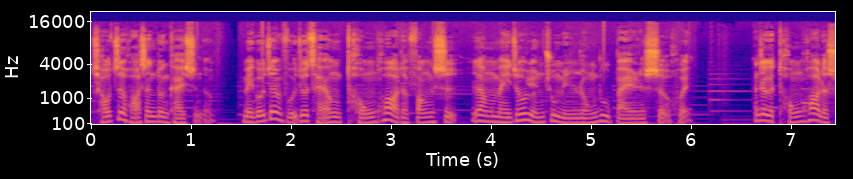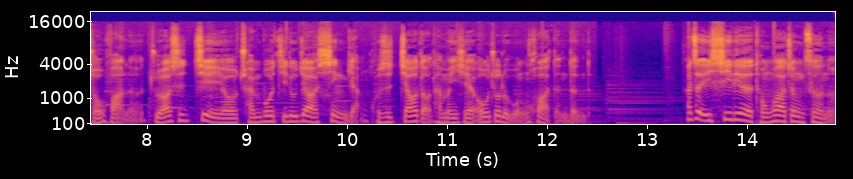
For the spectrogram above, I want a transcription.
乔治华盛顿开始呢，美国政府就采用同化的方式，让美洲原住民融入白人的社会。那这个同化的手法呢，主要是借由传播基督教信仰，或是教导他们一些欧洲的文化等等的。那这一系列的同化政策呢，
